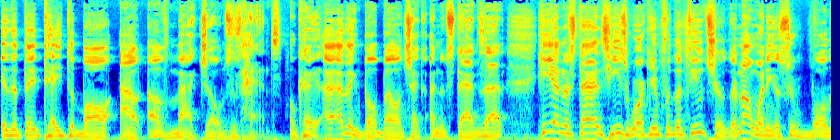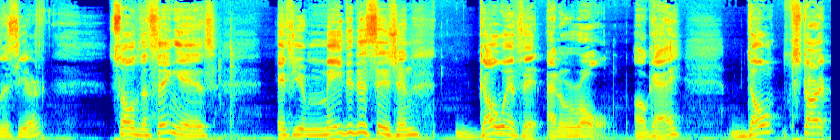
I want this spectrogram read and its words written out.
is that they take the ball out of Mac Jones's hands. Okay, I, I think Bill Belichick understands that. He understands he's working for the future. They're not winning a Super Bowl this year. So the thing is, if you made the decision, go with it and roll. Okay, don't start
